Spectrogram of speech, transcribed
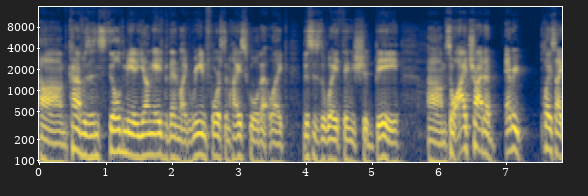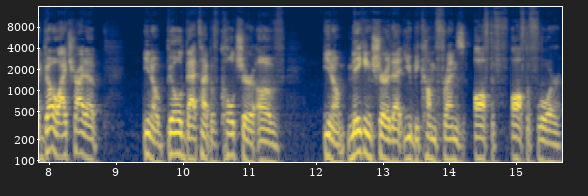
Um, kind of was instilled in me at a young age, but then like reinforced in high school that like this is the way things should be. Um, so I try to every place I go, I try to, you know, build that type of culture of, you know, making sure that you become friends off the off the floor,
